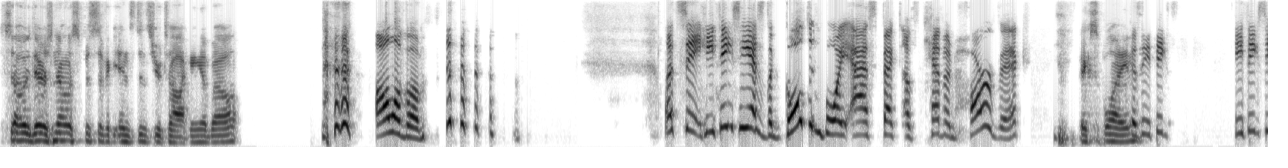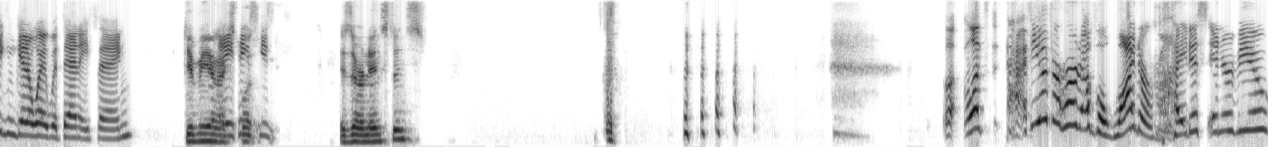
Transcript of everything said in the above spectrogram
So there's no specific instance you're talking about. All of them. Let's see. He thinks he has the golden boy aspect of Kevin Harvick Explain. because he thinks he thinks he can get away with anything. Give me an explanation. Is there an instance? Let's have you ever heard of a wineritis interview?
